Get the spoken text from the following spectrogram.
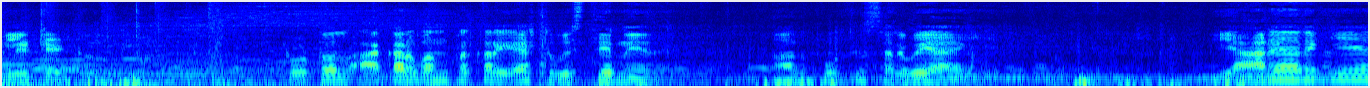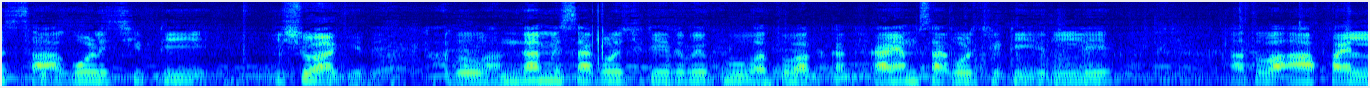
ರಿಲೇಟೆಡ್. ಟೋಟಲ್ ಆಕಾರ ಬಂದ ಪ್ರಕಾರ ಎಷ್ಟು ವಿಸ್ತೀರ್ಣ ಇದೆ? ಅದು ಪೂರ್ತಿ ಸರ್ವೆ ಆಗಿ. ಯಾರ್ಯಾರಿಗೆ ಸಾಗುವಳಿ ಚೀಟಿ ಇಶ್ಯೂ ಆಗಿದೆ? ಅದು ಹಂಗಾಮಿ ಸಾಗುವಳಿ ಚೀಟಿ ಇರಬೇಕು ಅಥವಾ ಕಾಯಂ ಸಾಗುವಳಿ ಚೀಟಿ ಇರಲಿ ಅಥವಾ ಆ ಫೈಲ್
